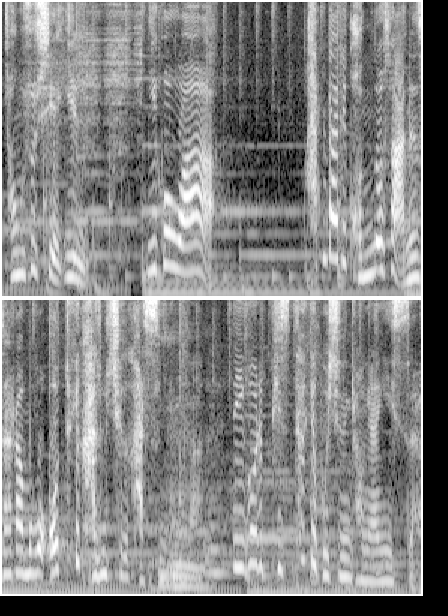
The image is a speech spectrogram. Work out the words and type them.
정수 씨의 일 이거와 한 달이 건너서 아는 사람하고 어떻게 가중치가 같습니까? 음. 근데 이거를 비슷하게 보시는 경향이 있어요.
